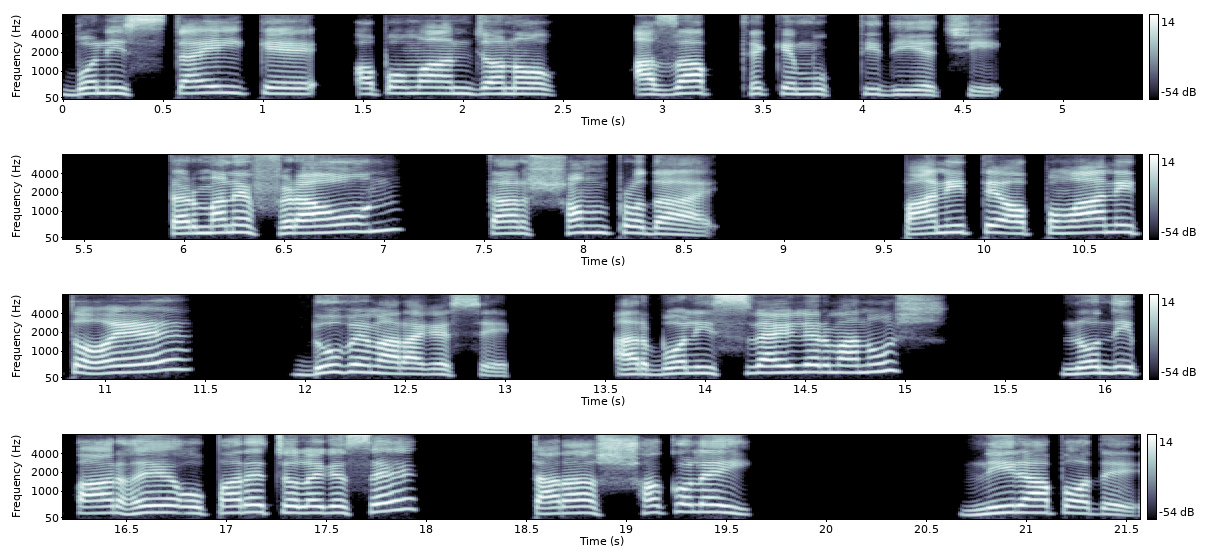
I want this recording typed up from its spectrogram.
বনি ইসরাইলকে অপমানজনক আজাব থেকে মুক্তি দিয়েছি তার মানে ফ্রাউন তার সম্প্রদায়। পানিতে অপমানিত হয়ে ডুবে মারা গেছে। আর বনি ইসরায়েলের মানুষ নদী পার হয়ে ওপারে চলে গেছে। তারা সকলেই নিরাপদে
